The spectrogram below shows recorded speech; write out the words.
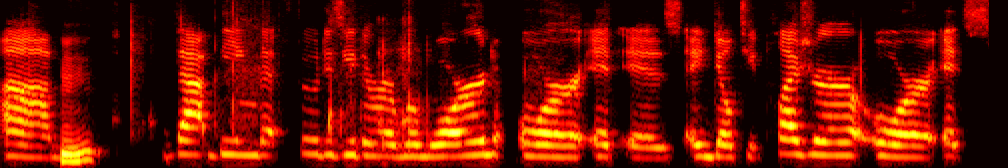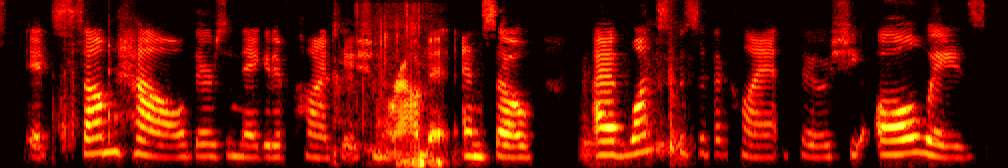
Um, Mhm. that being that food is either a reward or it is a guilty pleasure or it's it's somehow there's a negative connotation around it. And so i have one specific client who she always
